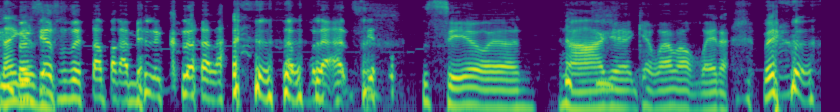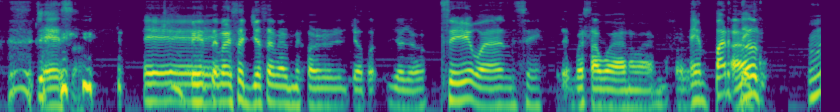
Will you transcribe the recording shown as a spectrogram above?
no Pero si eso se está para cambiarle el color a la, la ambulancia. Sí, weón. No, qué, qué weón más buena. Pero, eso. Eh, Este parece yo se ve el mejor yo, yo, yo. sí, weón, sí. Después esa weá no va a ser mejor. En parte... Ah, ¿Mm?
